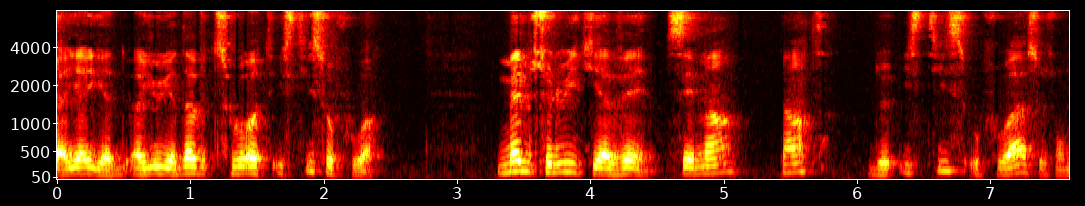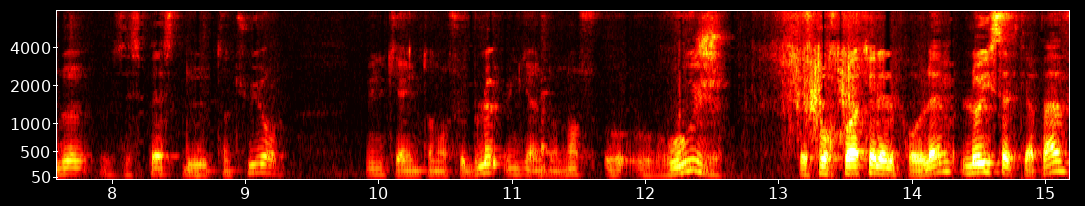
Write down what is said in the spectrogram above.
Ayu Yadav Tsuot Istis Ofua. Même celui qui avait ses mains peintes de Istis ou ce sont deux espèces de teintures, une qui a une tendance au bleu, une qui a une tendance au, rouge. Et pourquoi? Quel est le problème? Loïs est capable,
